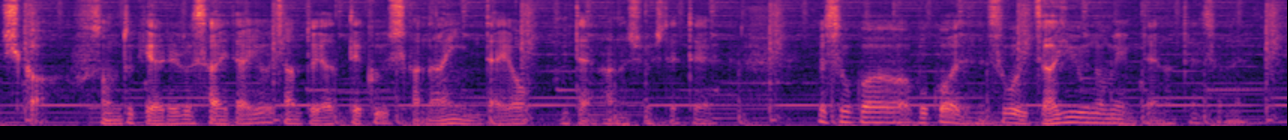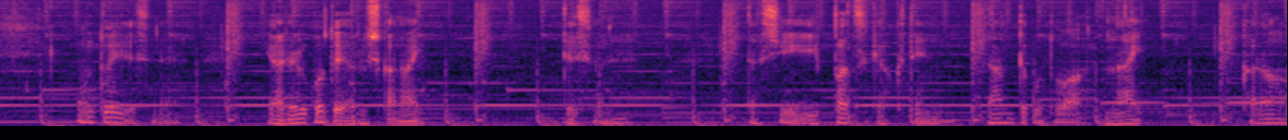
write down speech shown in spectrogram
しかその時やれる最大をちゃんとやっていくしかないんだよみたいな話をしてて。でそこは僕はですねすごい座右の銘みたいになってるんですよね。本当にですねやれることやるしかない。ですよね。だし一発逆転なんてことはない。から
